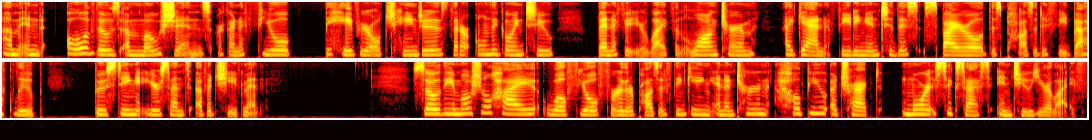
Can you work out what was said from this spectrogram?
Um, and all of those emotions are going to fuel behavioral changes that are only going to benefit your life in the long term. Again, feeding into this spiral, this positive feedback loop, boosting your sense of achievement. So, the emotional high will fuel further positive thinking and, in turn, help you attract more success into your life.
